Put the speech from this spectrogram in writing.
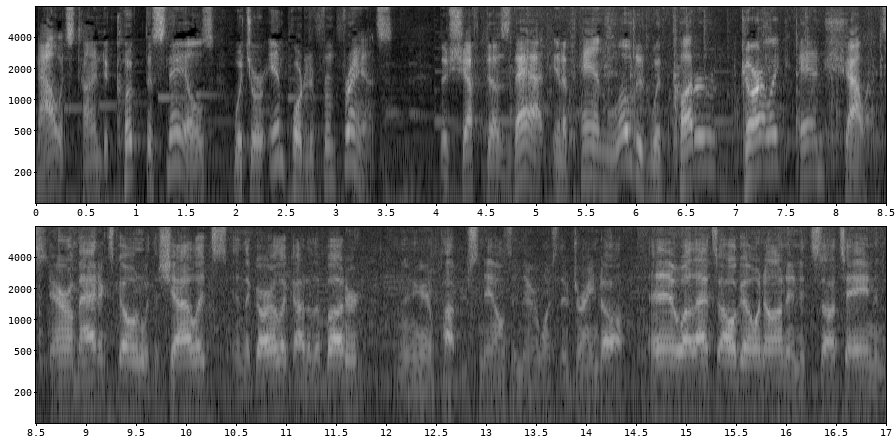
Now it's time to cook the snails, which are imported from France. The chef does that in a pan loaded with butter, garlic, and shallots. Aromatics going with the shallots and the garlic out of the butter. And then you're gonna pop your snails in there once they're drained off. And while that's all going on and it's sauteing and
